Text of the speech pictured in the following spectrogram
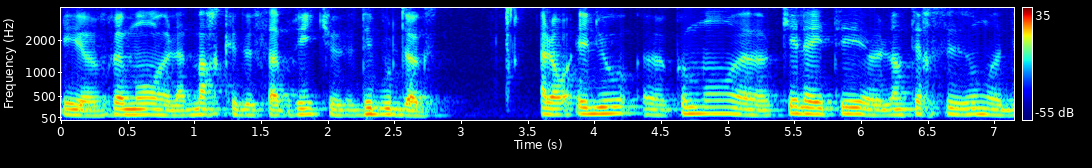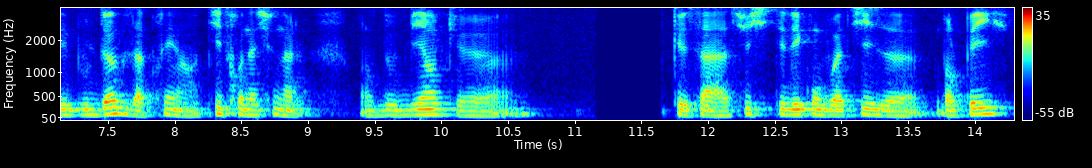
est vraiment la marque de fabrique des Bulldogs. Alors Elio, comment, quelle a été l'intersaison des Bulldogs après un titre national? On se doute bien que que ça a suscité des convoitises euh, dans le pays.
